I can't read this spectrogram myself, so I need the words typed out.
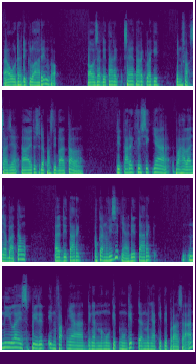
Nah, udah dikeluarin kok. Gak usah ditarik. Saya tarik lagi. Infak saja. Nah, itu sudah pasti batal. Ditarik fisiknya, pahalanya batal. Eh, ditarik bukan fisiknya, ditarik nilai spirit infaknya dengan mengungkit-ungkit dan menyakiti perasaan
